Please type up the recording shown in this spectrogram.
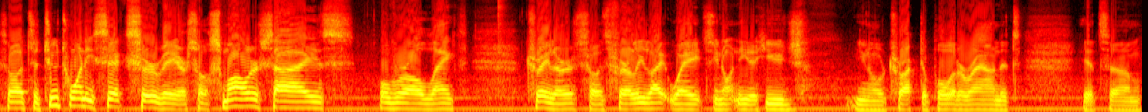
So it's a 226 Surveyor, so smaller size, overall length trailer, so it's fairly lightweight. So you don't need a huge, you know, truck to pull it around. It's, it's, um,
